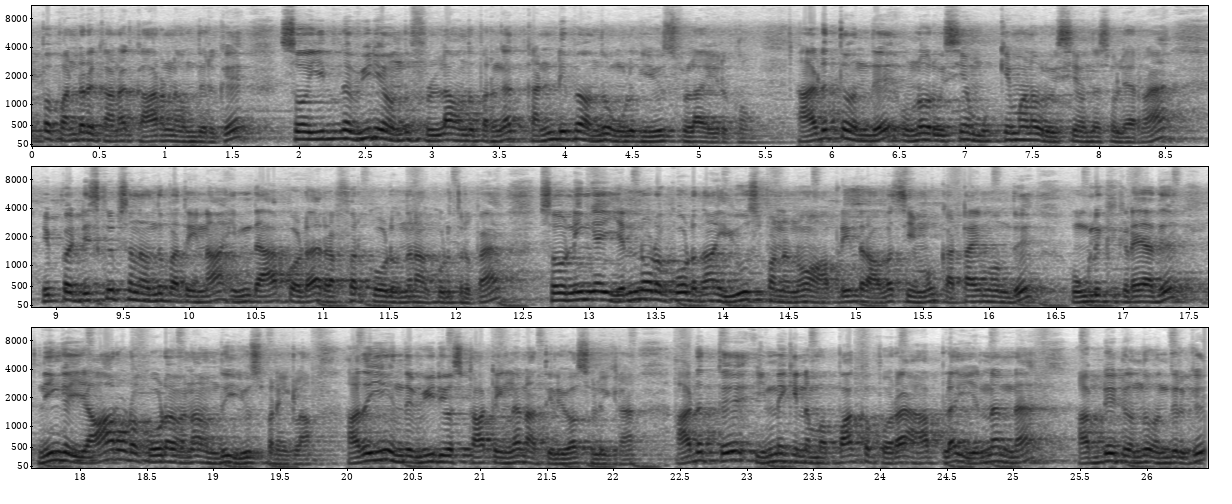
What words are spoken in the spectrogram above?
இப்போ பண்ணுறதுக்கான காரணம் வந்து இருக்குது ஸோ இந்த வீடியோ வந்து ஃபுல்லாக வந்து பாருங்கள் கண்டிப்பாக வந்து உங்களுக்கு யூஸ்ஃபுல்லாக இருக்கும். அடுத்து வந்து இன்னொரு விஷயம் முக்கியமான ஒரு விஷயம் வந்து சொல்லிடுறேன். இப்போ டிஸ்கிரிப்ஷனில் வந்து பார்த்தீங்கன்னா இந்த ஆப்போட ரெஃபர் கோடு வந்து நான் கொடுத்துருப்பேன். ஸோ நீங்கள் என்னோட கோடு தான் யூஸ் பண்ணணும் அப்படின்ற அவசியமும் கட்டாயமும் வந்து உங்களுக்கு கிடையாது. நீங்கள் யாரோட கோடை வேணால் வந்து யூஸ் பண்ணிக்கலாம். அதையும் இந்த வீடியோ ஸ்டார்டிங்கில் நான் தெளிவாக சொல்லிக்கிறேன். அடுத்து இன்றைக்கி நம்ம பார்க்க போகிற ஆப்பில் என்னென்ன அப்டேட் வந்து வந்திருக்கு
